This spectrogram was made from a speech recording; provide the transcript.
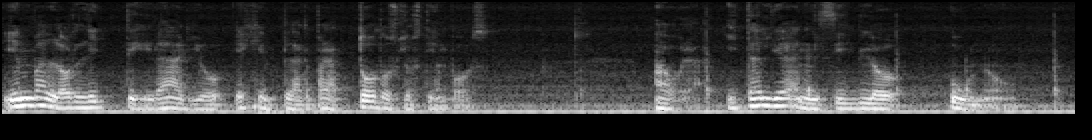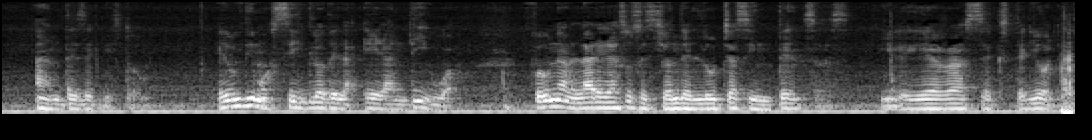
y en valor literario ejemplar para todos los tiempos. Ahora, Italia en el siglo I antes de Cristo. El último siglo de la era antigua fue una larga sucesión de luchas intensas y de guerras exteriores,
